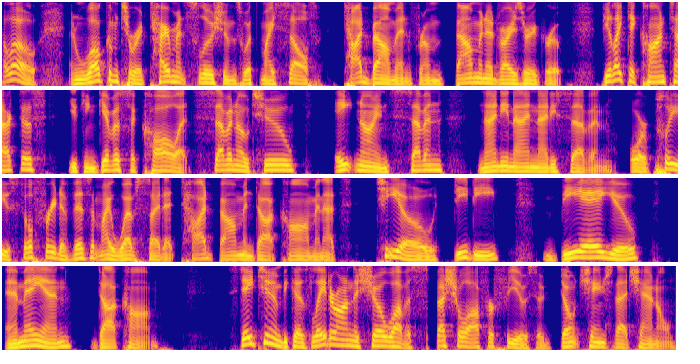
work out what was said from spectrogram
Hello, and welcome to Retirement Solutions with myself, Todd Bauman from Bauman Advisory Group. If you'd like to contact us, you can give us a call at 702 897 9997 or please feel free to visit my website at toddbauman.com and that's T O D D B A U M A N.com. Stay tuned because later on the show we'll have a special offer for you, so don't change that channel.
